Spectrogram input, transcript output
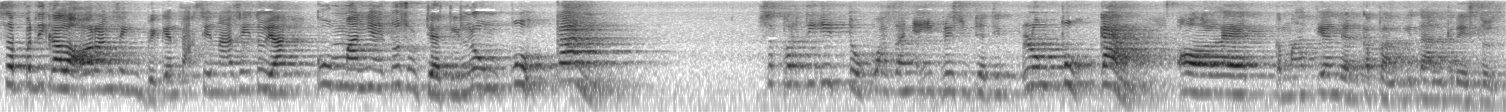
Seperti kalau orang yang bikin vaksinasi itu ya, kumannya itu sudah dilumpuhkan. Seperti itu kuasanya iblis sudah dilumpuhkan oleh kematian dan kebangkitan Kristus.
